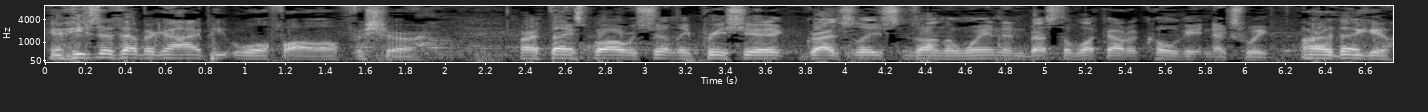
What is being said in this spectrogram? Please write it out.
you know, he's the type of guy people will follow for sure. All right, thanks, Bob. We certainly appreciate it. Congratulations on the win, and best of luck out at Colgate next week. All right, thank you.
